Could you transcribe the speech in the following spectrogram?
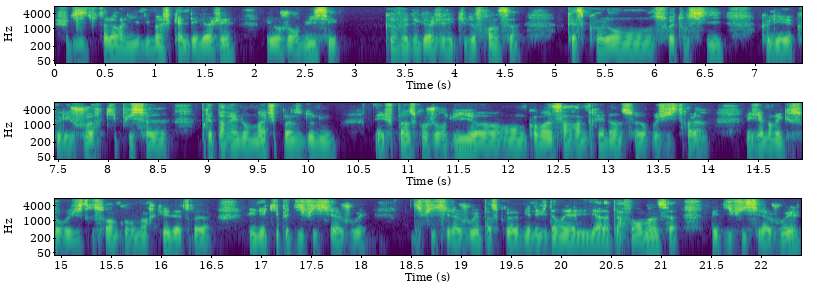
je disais tout à l'heure l'image qu'elle dégageait, et aujourd'hui c'est que veut dégager l'équipe de France? Qu'est-ce que l'on souhaite aussi que les, joueurs qui puissent préparer nos matchs pensent de nous? Et je pense qu'aujourd'hui, euh, on commence à rentrer dans ce registre-là. Et j'aimerais que ce registre soit encore marqué d'être une équipe difficile à jouer difficile à jouer parce que bien évidemment il y a, la performance, mais difficile à jouer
